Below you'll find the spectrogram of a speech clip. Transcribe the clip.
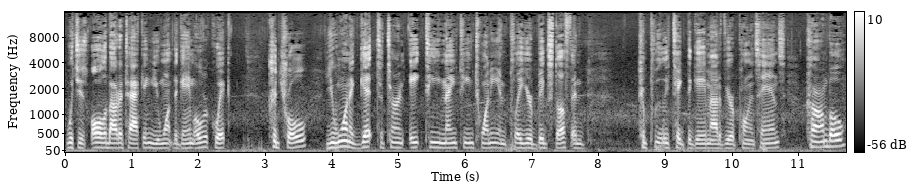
which is all about attacking. You want the game over quick. Control, you want to get to turn 18, 19, 20 and play your big stuff and completely take the game out of your opponent's hands. Combo,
